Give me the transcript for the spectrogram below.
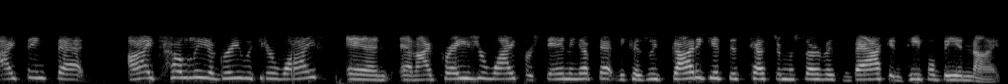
I think that I totally agree with your wife and and I praise your wife for standing up that because we've got to get this customer service back and people being nice.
